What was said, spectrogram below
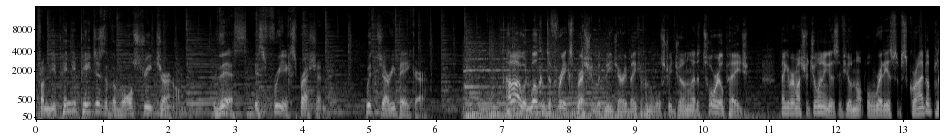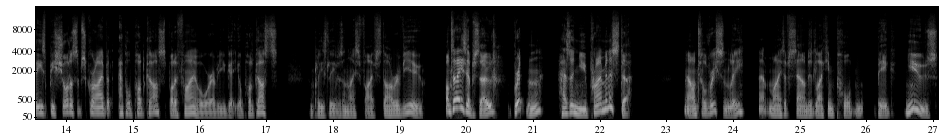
From the opinion pages of the Wall Street Journal, this is Free Expression with Gerry Baker. Hello, and welcome to Free Expression with me, Gerry Baker, from the Wall Street Journal editorial page. Thank you very much for joining us. If you're not already a subscriber, please be sure to subscribe at Apple Podcasts, Spotify, or wherever you get your podcasts. And please leave us a nice five star review. On today's episode, Britain has a new Prime Minister. Now, until recently, that might have sounded like important, big news.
